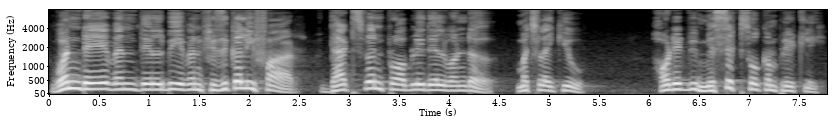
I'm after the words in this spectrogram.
One day, when they'll be even physically far, that's when probably they'll wonder, much like you, how did we miss it so completely?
